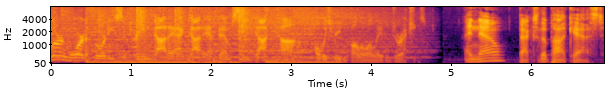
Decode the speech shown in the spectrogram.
Learn more at authoritysupreme.ag.fmc.com. Always read and follow all label directions. And now, back to the podcast.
